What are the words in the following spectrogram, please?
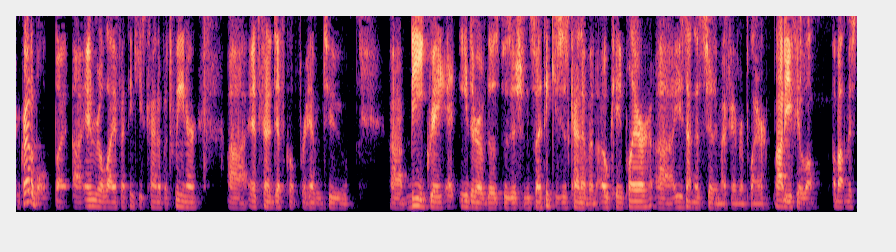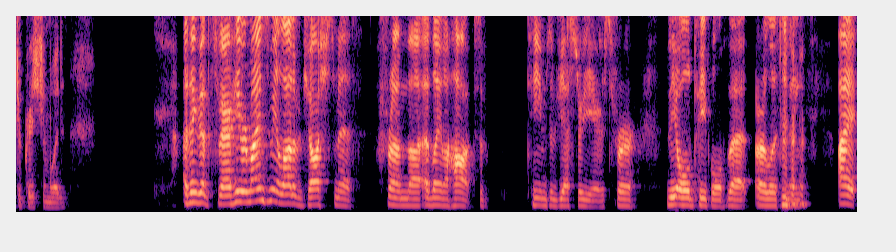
incredible. But uh, in real life, I think he's kind of a tweener, uh, and it's kind of difficult for him to. Uh, be great at either of those positions, so I think he's just kind of an okay player. he's not necessarily my favorite player. How do you feel about about Mr. Christian Wood? I think that's fair. He reminds me a lot of Josh Smith from uh, Atlanta Hawks teams of yesteryears for the old people that are listening. I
